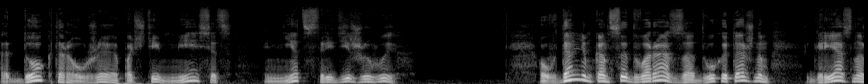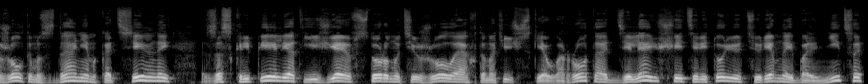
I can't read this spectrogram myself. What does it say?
доктора уже почти месяц нет среди живых. В дальнем конце двора за двухэтажным грязно-желтым зданием котельной заскрипели, отъезжая в сторону тяжелые автоматические ворота, отделяющие территорию тюремной больницы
